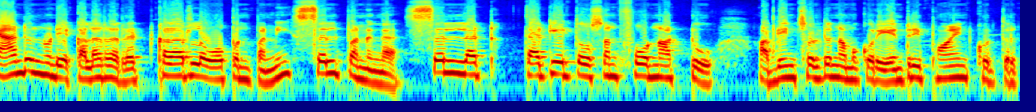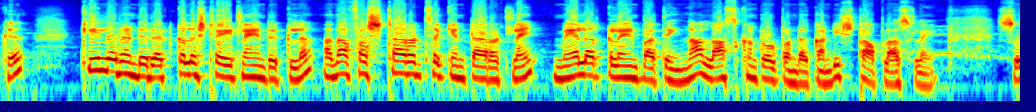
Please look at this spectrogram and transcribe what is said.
கேண்டில்னுடைய கலரை ரெட் கலரில் ஓப்பன் பண்ணி செல் பண்ணுங்கள் sell at thirty eight thousand four nought two அப்படின்னு சொல்லிட்டு நமக்கு ஒரு என்ட்ரி பாயிண்ட் கொடுத்துருக்கு. கீழே ரெண்டு ரெட் கலர் ஸ்ட்ரைட் லைன் இருக்குல்ல அதான் first target second target line மேலே இருக்க லைன் பார்த்தீங்கன்னா லாஸ் கண்ட்ரோல் பண்ணுறக்காண்டி stop loss line so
